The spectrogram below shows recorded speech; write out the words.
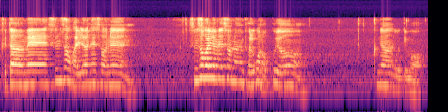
그 다음에 순서 관련해서는 순서 관련해서는 별건 없고요. 그냥 여기 뭐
